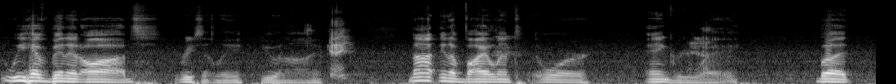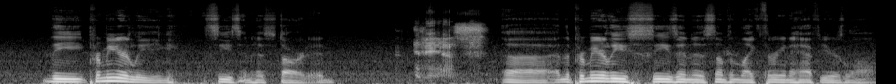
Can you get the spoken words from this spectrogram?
we have been at odds recently, you and I. Okay. Not in a violent or angry way, but the Premier League season has started. It is. Uh, and the Premier League season is something like three and a half years long.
